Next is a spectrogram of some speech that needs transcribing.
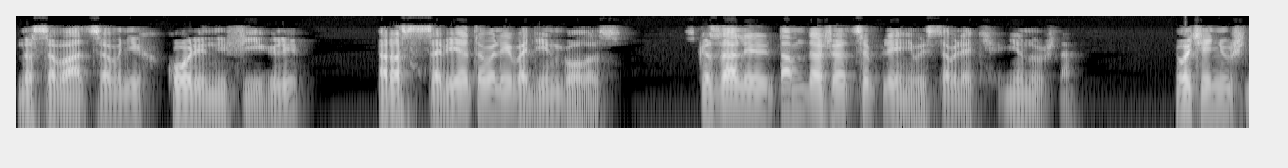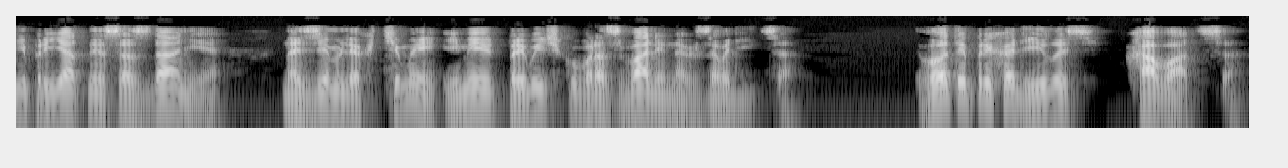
но соваться в них Колин и Фигли рассоветовали в один голос. Сказали, там даже оцепление выставлять не нужно. Очень уж неприятные создания — на землях тьмы имеют привычку в развалинах заводиться. Вот и приходилось ховаться.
